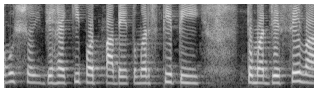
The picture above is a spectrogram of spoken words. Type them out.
অবশ্যই যে হ্যাঁ কি পদ পাবে? তোমার স্থিতি, তোমার যে সেবা,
